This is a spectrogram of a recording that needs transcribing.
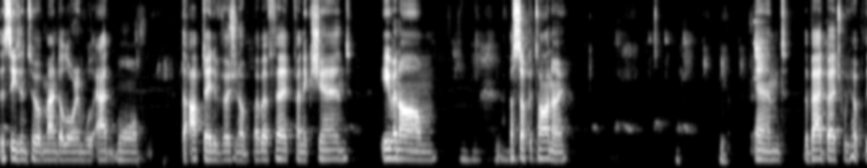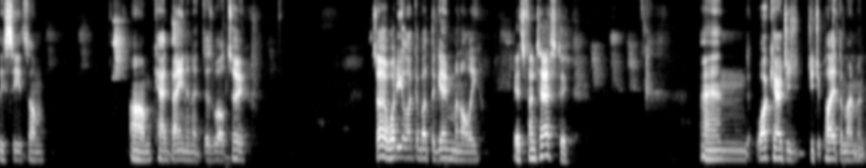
the season two of Mandalorian will add more the updated version of Boba Fett, Fennec Shand, even um Ahsoka Tano. Yeah. And the Bad Batch, we hopefully see some um Cad Bane in it as well too. So, what do you like about the game, Manoli? It's fantastic. And what character did you, did you play at the moment?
